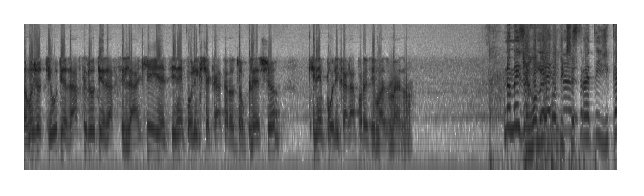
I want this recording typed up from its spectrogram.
Νομίζω ότι ούτε δάχτυλο ούτε δαχτυλάκι γιατί είναι πολύ ξεκάθαρο το πλαίσιο και είναι πολύ καλά προετοιμασμένο. Νομίζω εγώ ότι ότι ξε... στρατηγικά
